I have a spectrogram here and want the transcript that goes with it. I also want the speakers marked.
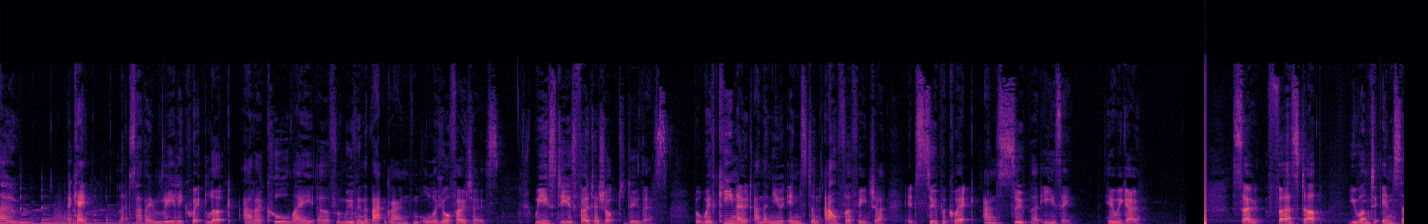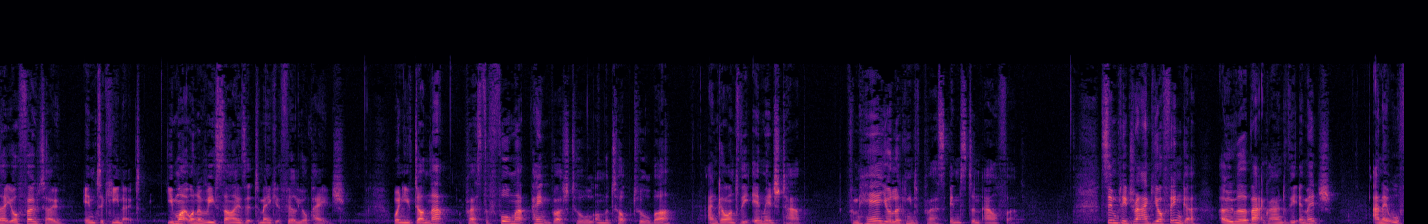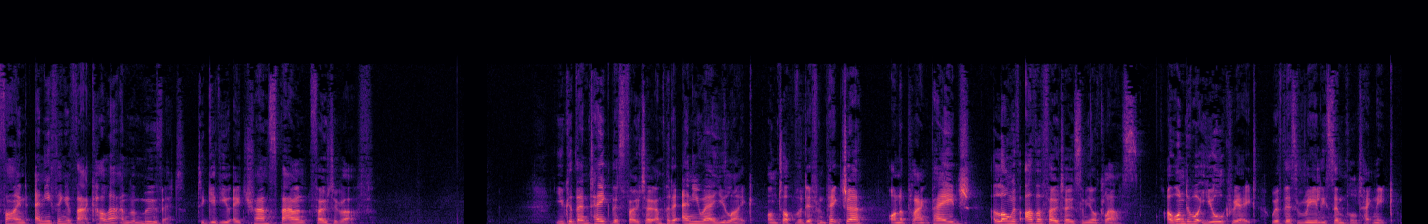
Speaker 1: Hello. Okay, let's have a really quick look at a cool way of removing the background from all of your photos. We used to use Photoshop to do this, but with Keynote and the new Instant Alpha feature, it's super quick and super easy. Here we go. So, first up, you want to insert your photo into Keynote. You might want to resize it to make it fill your page. When you've done that, press the Format Paintbrush tool on the top toolbar and go onto the Image tab. From here, you're looking to press Instant Alpha. Simply drag your finger over the background of the image and it will find anything of that colour and remove it to give you a transparent photograph. You could then take this photo and put it anywhere you like, on top of a different picture, on a blank page, along with other photos from your class. I wonder what you'll create with this really simple technique.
